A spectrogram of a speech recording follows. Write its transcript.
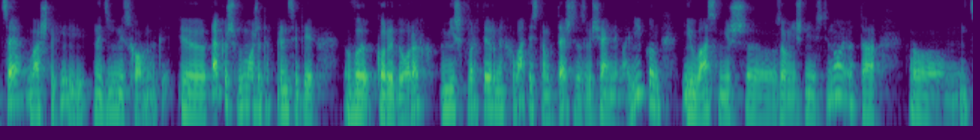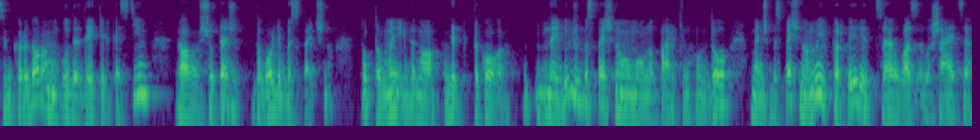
це ваш такий надійний схованок. Е, також ви можете, в принципі, в коридорах міжквартирних ховатись, там теж зазвичай нема вікон, і у вас між е, зовнішньою стіною та цим коридором буде декілька стін, що теж доволі безпечно. Тобто ми йдемо від такого найбільш безпечного умовно паркінгу до менш безпечного. Ну і в квартирі це у вас залишається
